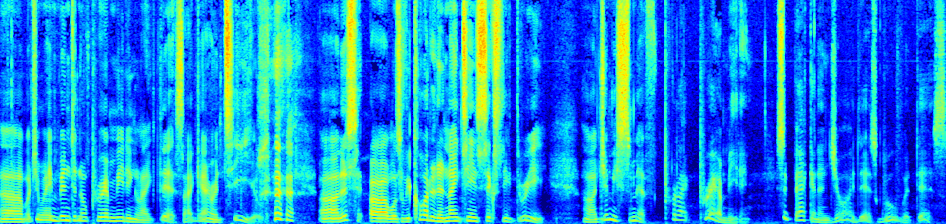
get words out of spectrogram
Uh, but you ain't been to no prayer meeting like this, I guarantee you. uh, this uh, was recorded in 1963. Uh, Jimmy Smith prayer, prayer meeting. Sit back and enjoy this, groove with this.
